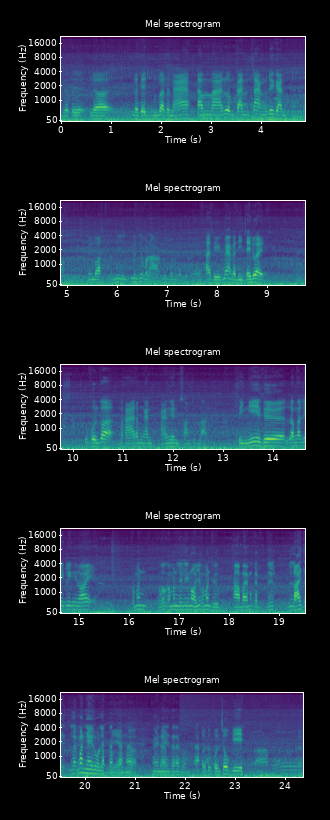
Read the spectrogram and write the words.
เหลือแต่เหลือเหลือแต่บุญวาสนาทำมาร่วมกันสร้างมาด้วยกันเห็นบ่มีเงินเทวดามีคนกับถ้าถึงแม่ก็ดีใจด้วย ทุกคนก็มาหาทำงานหาเงิน สามสิบล้าน สิ่งนี้คือรางวัลเล็กๆน้อย คำมันเออคำมันเล็กๆน้อยๆเยอะคำมันถือหาใบมันก็หลายแต่รางวัลใหญ่โลดแล้วๆเนียนเนาะ ในในธนาคารขอทุกคนโชคดี ครับผม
